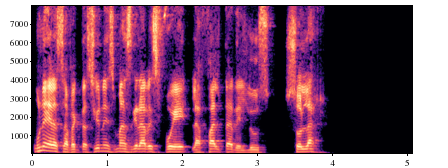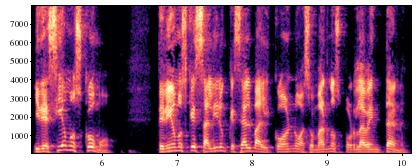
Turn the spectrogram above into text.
una de las afectaciones más graves fue la falta de luz solar. Y decíamos cómo teníamos que salir, aunque sea al balcón o asomarnos por la ventana,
